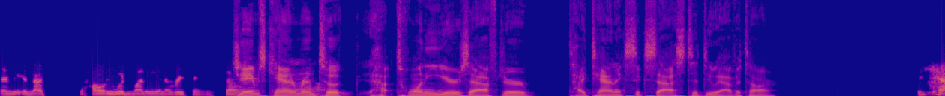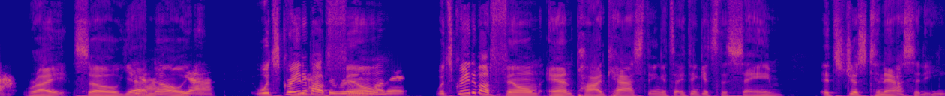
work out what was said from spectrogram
and, and that's Hollywood money and everything. So James Cameron um, took 20 years after Titanic's success to do Avatar. Yeah. Right? So, yeah, yeah no. Yeah. What's great you about film really What's great about film and podcasting, it's I think it's the same. It's just tenacity. Mm-hmm.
